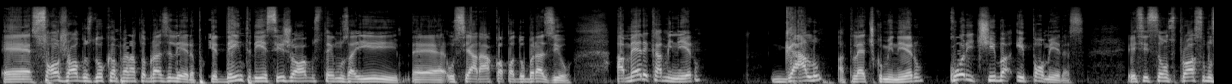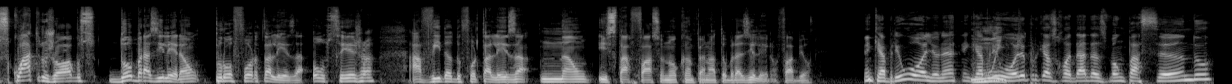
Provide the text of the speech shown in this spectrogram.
É, só jogos do Campeonato Brasileiro, porque dentre esses jogos temos aí é, o Ceará, Copa do Brasil. América Mineiro, Galo, Atlético Mineiro, Coritiba e Palmeiras. Esses são os próximos quatro jogos do Brasileirão pro Fortaleza. Ou seja, a vida do Fortaleza não está fácil no Campeonato Brasileiro, Fábio. Tem que abrir o olho, né? Tem que abrir Muito. o olho porque as rodadas vão passando.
